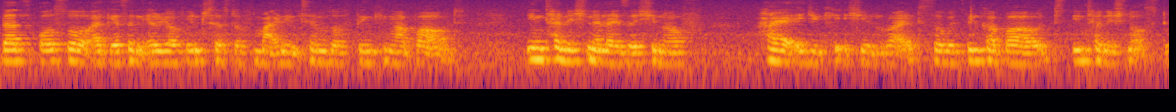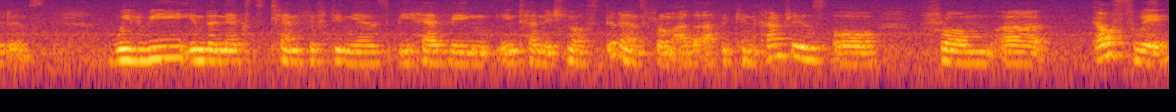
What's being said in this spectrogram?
that's also, I guess, an area of interest of mine in terms of thinking about internationalization of higher education, right? So we think about international students. Will we, in the next 10, 15 years, be having international students from other African countries or from uh, elsewhere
